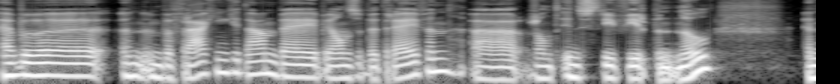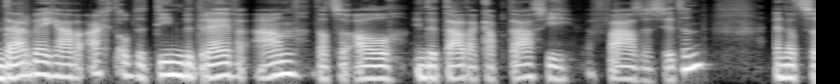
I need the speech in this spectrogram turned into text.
hebben we een, een bevraging gedaan bij, bij onze bedrijven uh, rond Industrie 4.0. En daarbij gaven acht op de tien bedrijven aan dat ze al in de datacaptatiefase zitten en dat ze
